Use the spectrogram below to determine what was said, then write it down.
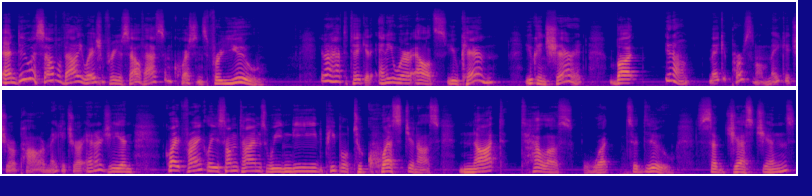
and do a self-evaluation for yourself. Ask some questions for you. You don't have to take it anywhere else. You can. You can share it, but you know, make it personal. Make it your power. Make it your energy and quite frankly, sometimes we need people to question us, not tell us what to do. Suggestions.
